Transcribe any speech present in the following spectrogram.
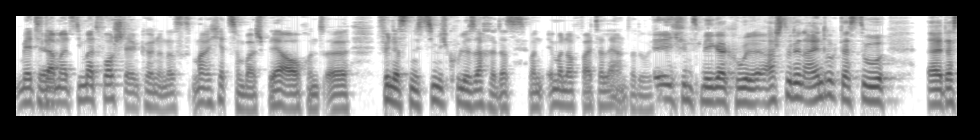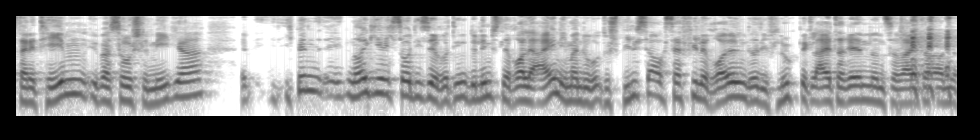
mir hätte ja. damals niemals vorstellen können. Und das mache ich jetzt zum Beispiel ja auch. Und äh, finde das eine ziemlich coole Sache, dass man immer noch weiter lernt dadurch. Ich find's mega cool. Hast du den Eindruck, dass du, äh, dass deine Themen über Social Media, äh, ich bin neugierig so, diese, du, du nimmst eine Rolle ein. Ich meine, du, du spielst ja auch sehr viele Rollen, so die Flugbegleiterin und so weiter und,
